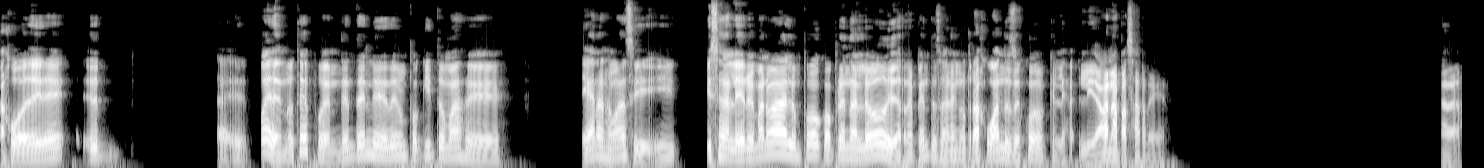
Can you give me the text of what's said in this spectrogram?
a juego de D&D, eh, eh, pueden, ustedes pueden, den, denle, denle un poquito más de, de ganas nomás y, y empiezan a leer el manual un poco, apréndanlo y de repente se van a encontrar jugando ese juego, que le van a pasar de. A ver.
